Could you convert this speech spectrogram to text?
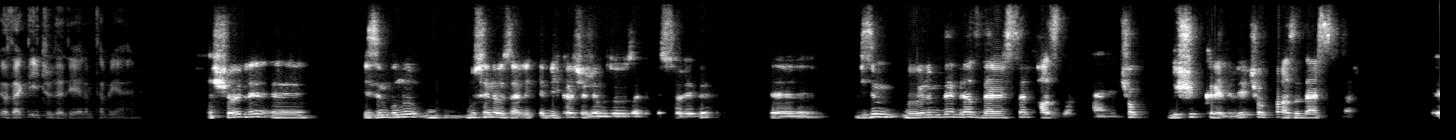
Özellikle İTÜ'de diyelim tabii yani. E, şöyle e, bizim bunu bu sene özellikle birkaç hocamız özellikle söyledi. E, bizim bölümde biraz dersler fazla. Yani çok düşük kredili çok fazla ders var. E,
